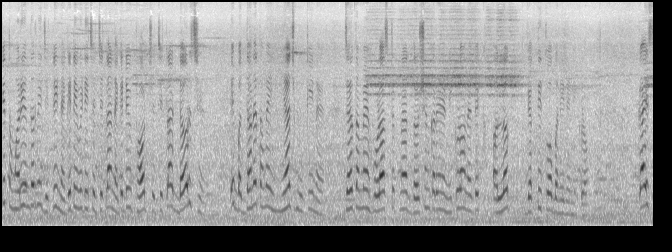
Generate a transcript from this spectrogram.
કે તમારી અંદરની જેટલી નેગેટિવિટી છે, જેટલા નેગેટિવ થોટ છે, જેટલા ડર છે, એ બધાને તમે અહીંયા જ મૂકીને જ્યારે તમે હોળાષ્ટકના દર્શન કરીને નીકળો ને તે એક અલગ વ્યક્તિત્વ બનીને નીકળો. ગાઈઝ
